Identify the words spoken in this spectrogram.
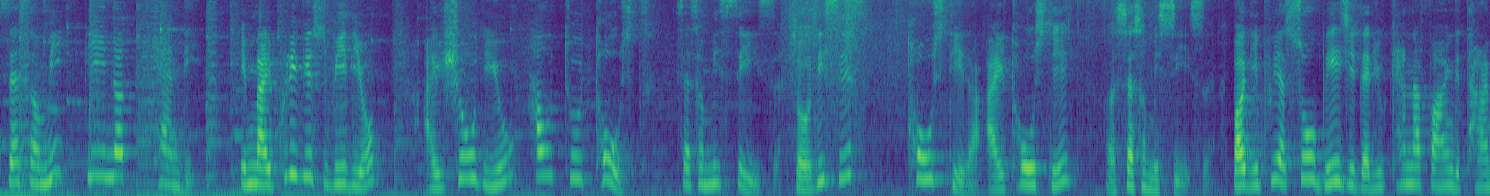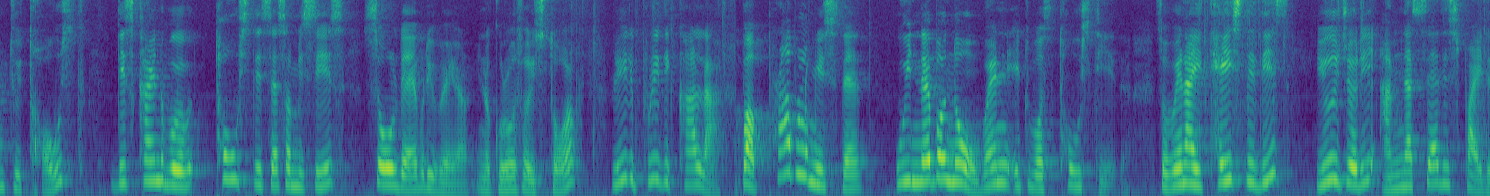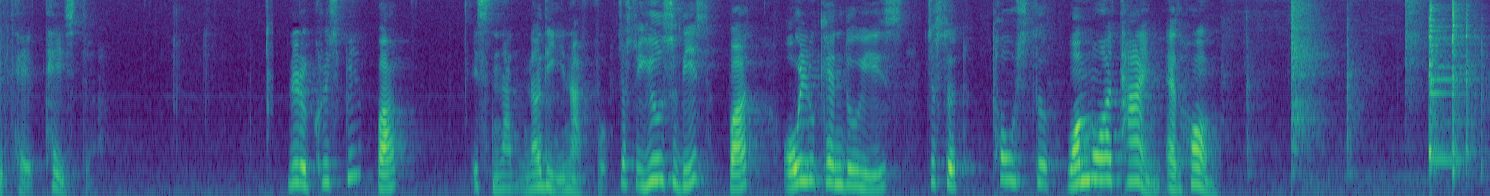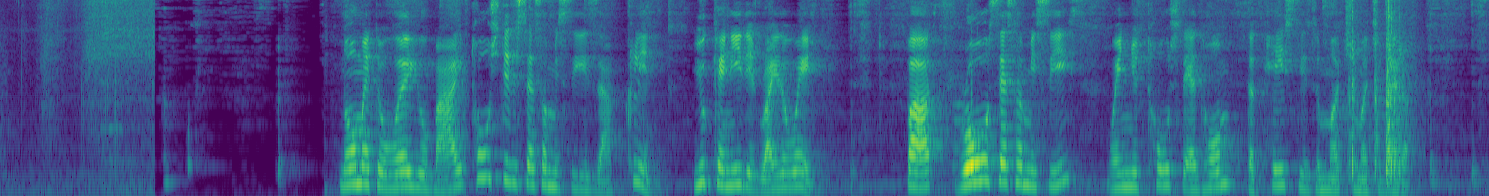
Sesame peanut candy. In my previous video, I showed you how to toast sesame seeds. So this is toasted. I toasted uh, sesame seeds. But if you are so busy that you cannot find the time to toast, this kind of uh, toasted sesame seeds sold everywhere in a grocery store. Really pretty color. But problem is that we never know when it was toasted. So when I taste this, usually I'm not satisfied with taste. Little crispy, but it's not nutty enough. Just use this, but all you can do is just toast one more time at home. No matter where you buy, toasted sesame seeds are clean. You can eat it right away. But raw sesame seeds, when you toast at home, the taste is much, much better.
